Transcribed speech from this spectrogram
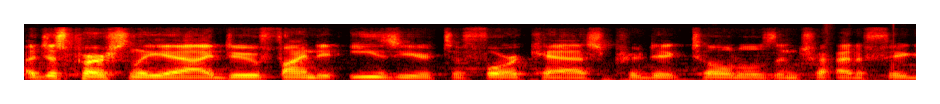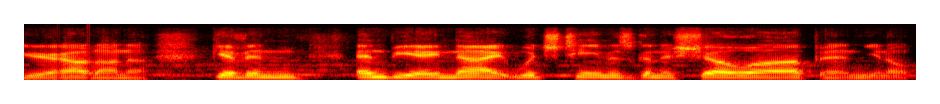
uh, just personally, yeah, I do find it easier to forecast, predict totals, and try to figure out on a given NBA night which team is going to show up and, you know,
